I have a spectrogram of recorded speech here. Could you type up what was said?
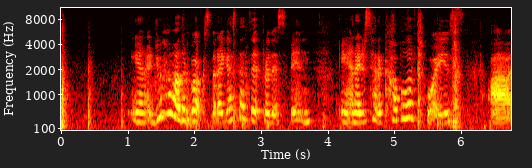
And I do have other books, but I guess that's it for this bin. And I just had a couple of toys. Uh,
